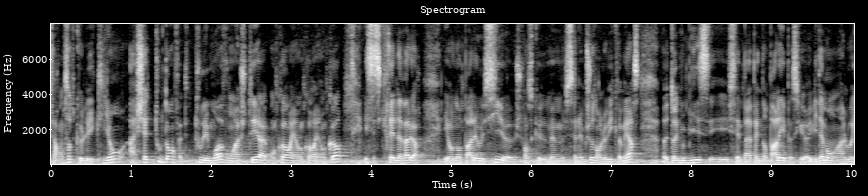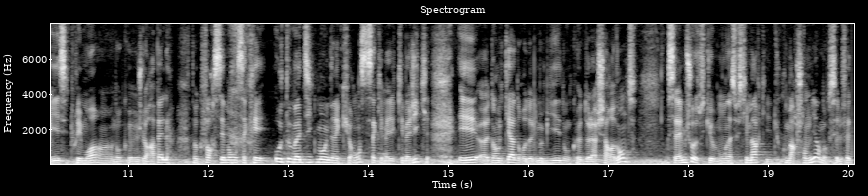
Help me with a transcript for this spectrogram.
faire en sorte que les clients achètent tout le temps en fait. Tous les mois vont acheter encore et encore et encore et c'est ce qui crée de la valeur. Et on en parlait aussi, euh, je pense que même c'est la même chose dans le e-commerce. Euh, dans l'immobilier, c'est pas la peine d'en parler parce que évidemment un loyer c'est tous les mois, hein, donc euh, je le rappelle. Donc forcément ça crée automatiquement une récurrence, c'est ça qui est, magique. Et dans le cadre de l'immobilier, donc de l'achat-revente, c'est la même chose parce que mon associé Marc, il du coup marchand de biens, donc c'est le fait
